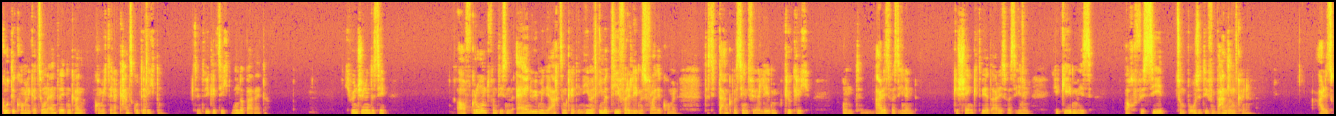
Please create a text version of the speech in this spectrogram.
gute Kommunikation eintreten kann, komme ich in eine ganz gute Richtung. Es entwickelt sich wunderbar weiter. Ich wünsche Ihnen, dass Sie aufgrund von diesem Einüben in die Achtsamkeit in immer, immer tiefere Lebensfreude kommen, dass Sie dankbar sind für Ihr Leben, glücklich und alles, was Ihnen geschenkt wird, alles, was Ihnen gegeben ist, auch für Sie zum Positiven wandeln können. Alles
